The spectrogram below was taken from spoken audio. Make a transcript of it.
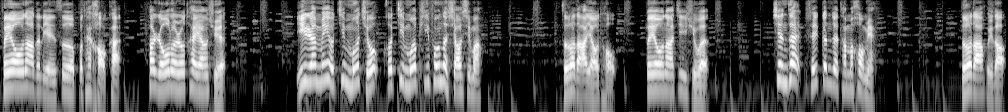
菲欧娜的脸色不太好看。她揉了揉太阳穴，依然没有禁魔球和禁魔披风的消息吗？泽达摇头。菲欧娜继续问：“现在谁跟在他们后面？”泽达回道：“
